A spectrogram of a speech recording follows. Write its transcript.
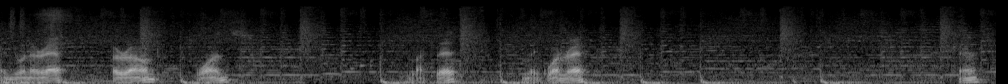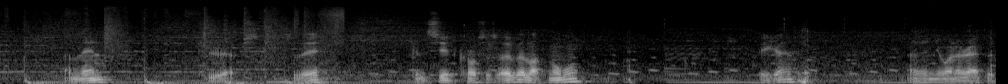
and you want to wrap around once like that, make one wrap. Okay, and then two wraps. So there, you can see it crosses over like normal. There you go. And then you want to wrap it.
